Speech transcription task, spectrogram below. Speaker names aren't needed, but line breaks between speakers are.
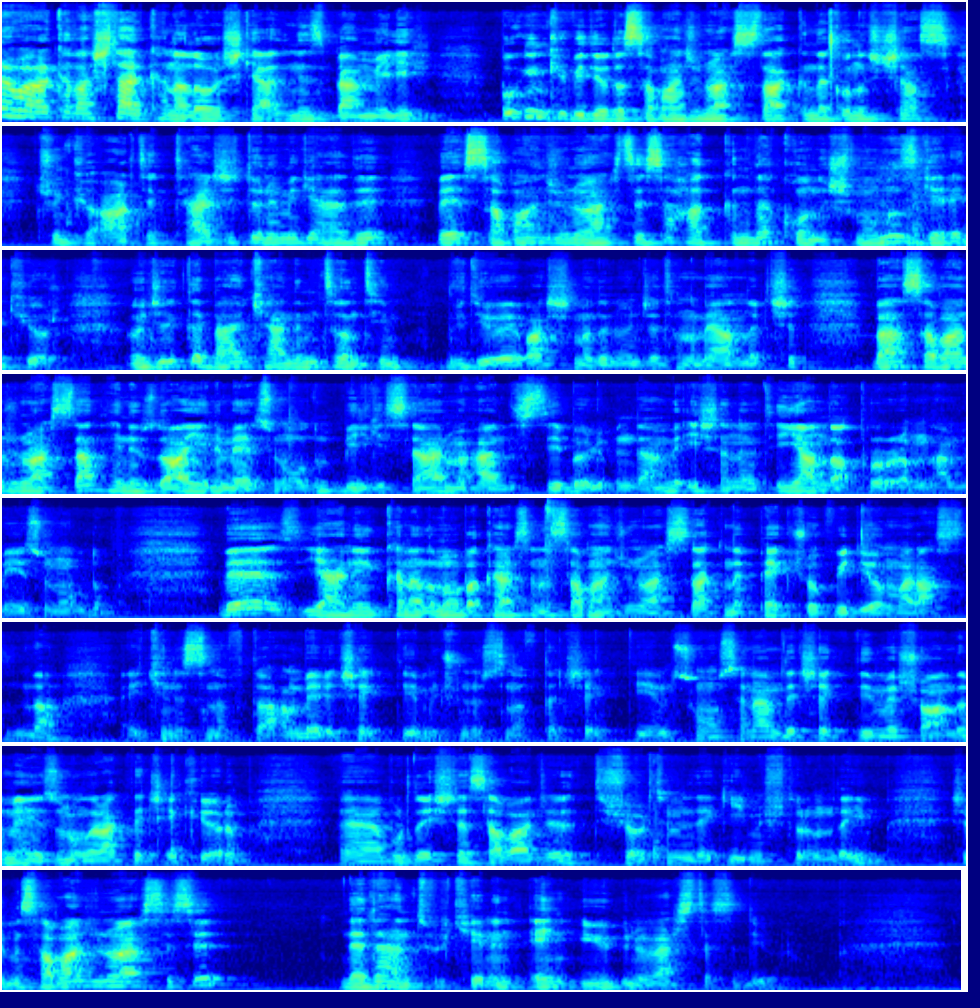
Merhaba arkadaşlar kanala hoş geldiniz. Ben Melih. Bugünkü videoda Sabancı Üniversitesi hakkında konuşacağız. Çünkü artık tercih dönemi geldi ve Sabancı Üniversitesi hakkında konuşmamız gerekiyor. Öncelikle ben kendimi tanıtayım videoya başlamadan önce tanımayanlar için. Ben Sabancı Üniversitesi'den henüz daha yeni mezun oldum. Bilgisayar Mühendisliği bölümünden ve İş Analitiği yan dal programından mezun oldum. Ve yani kanalıma bakarsanız Sabancı Üniversitesi hakkında pek çok videom var aslında. İkinci sınıftan beri çektiğim, üçüncü sınıfta çektiğim, son senemde çektiğim ve şu anda mezun olarak da çekiyorum. Ee, Burada işte Sabancı tişörtümü de giymiş durumdayım. Şimdi Sabancı Üniversitesi neden Türkiye'nin en iyi üniversitesi diyorum.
